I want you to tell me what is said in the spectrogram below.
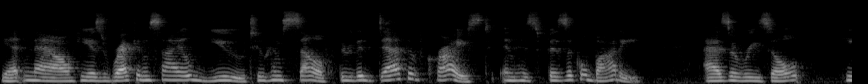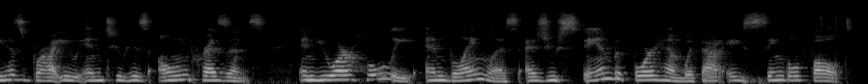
Yet now he has reconciled you to himself through the death of Christ in his physical body. As a result, he has brought you into his own presence, and you are holy and blameless as you stand before him without a single fault.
